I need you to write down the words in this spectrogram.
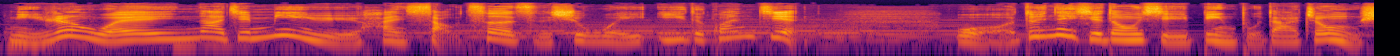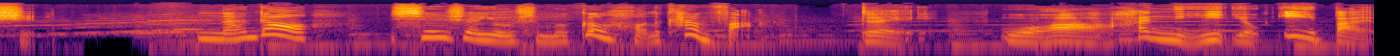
你认为那件密语和小册子是唯一的关键？我对那些东西并不大重视。难道先生有什么更好的看法？对，我啊，和你有一百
